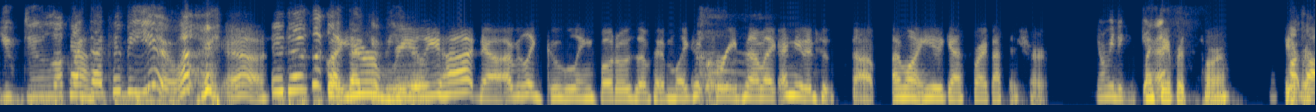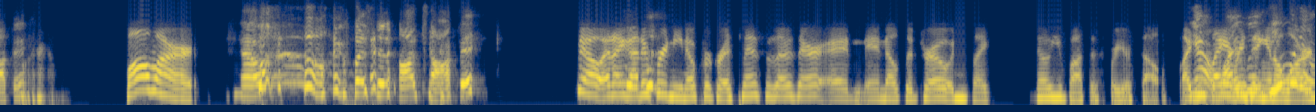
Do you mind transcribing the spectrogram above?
you do look Yeah. like that could be you. yeah. it does look like like, that could be really you. hot now. I was like googling photos of him like a creep, and I'm like, I need to stop. I want you to guess where I got this shirt. You want me to guess? My favorite store. My Hot Topic? store. Walmart. No, oh, like was it Hot Topic? no, and I got it for Nino for Christmas as I was there, and and Elsa Tro, and he's like, "No, you bought this for yourself. I Yeah, just buy everything in a large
